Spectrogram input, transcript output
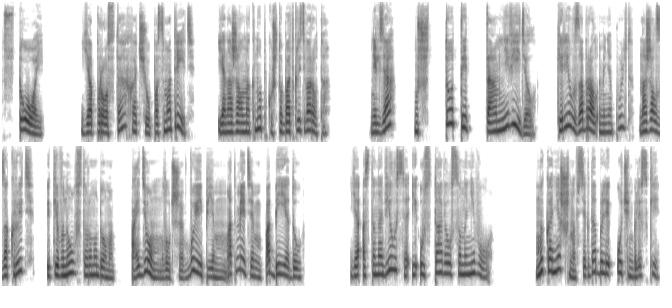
«Стой! Я просто хочу посмотреть!» Я нажал на кнопку, чтобы открыть ворота. «Нельзя? Ну что ты там не видел?» Кирилл забрал у меня пульт, нажал «закрыть», и кивнул в сторону дома. «Пойдем лучше, выпьем, отметим победу». Я остановился и уставился на него. Мы, конечно, всегда были очень близки,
